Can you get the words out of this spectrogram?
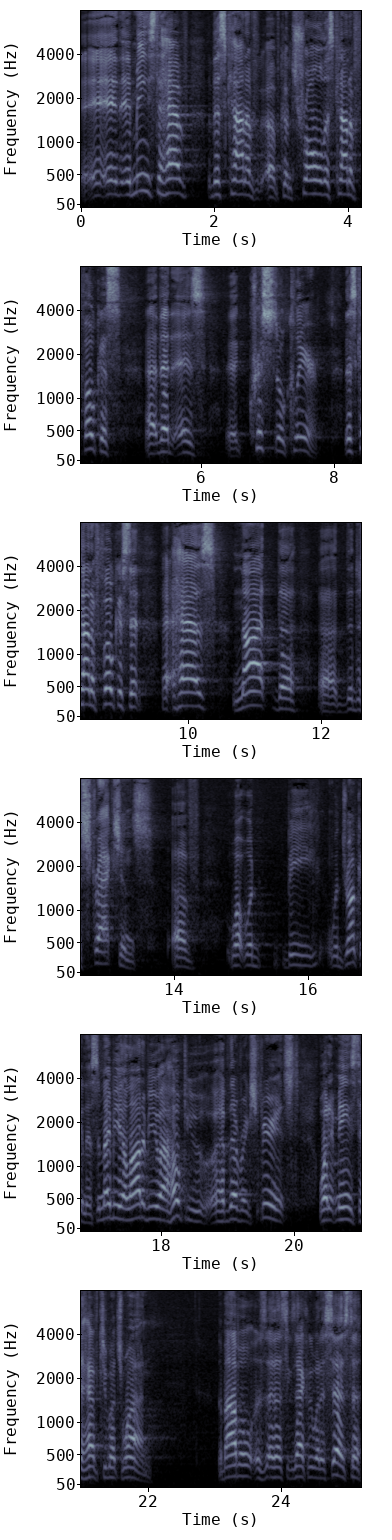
It, it, it, means to have this kind of, of control, this kind of focus uh, that is uh, crystal clear, this kind of focus that has not the, uh, the distractions of what would be with drunkenness. And maybe a lot of you, I hope you have never experienced what it means to have too much wine. The Bible, is, that's exactly what it says to,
